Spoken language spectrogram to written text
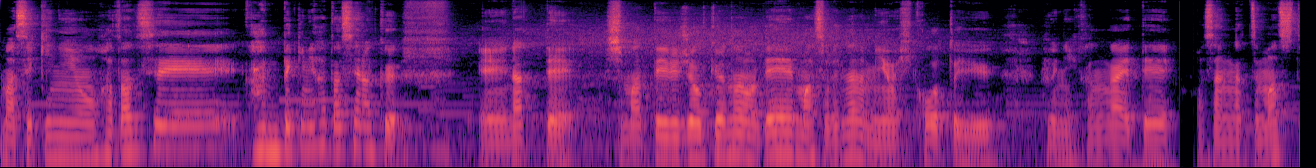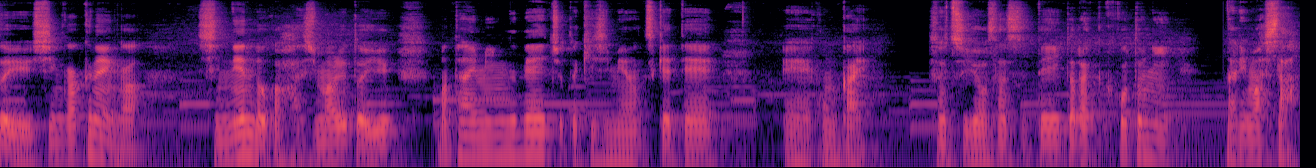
まあ、責任を果たせ、完璧に果たせなく、えー、なってしまっている状況なので、まあ、それなら身を引こうというふうに考えて、まあ、3月末という新学年が新年度が始まるという、まあ、タイミングでちょっとけじめをつけて、えー、今回卒業させていただくことになりました。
